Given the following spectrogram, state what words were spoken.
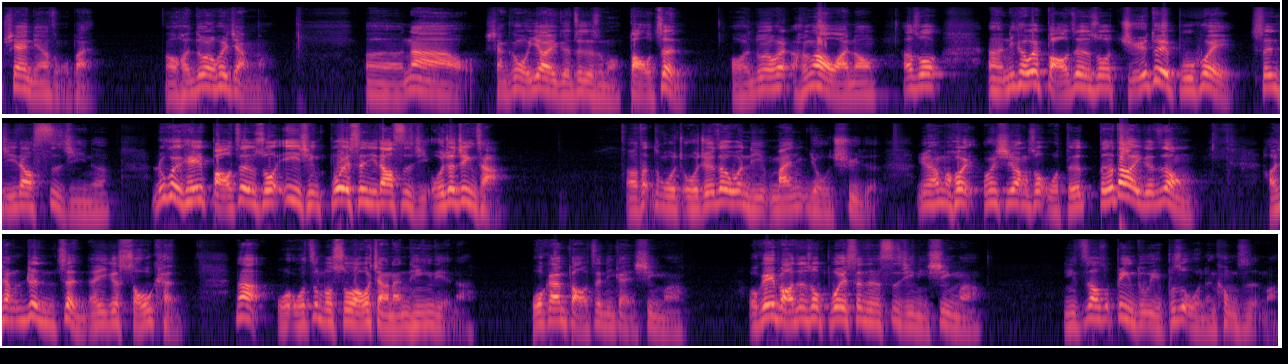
现在你要怎么办？哦，很多人会讲嘛，呃，那想跟我要一个这个什么保证？很多人会很好玩哦。他说：“嗯，你可不可以保证说绝对不会升级到四级呢？如果可以保证说疫情不会升级到四级，我就进场。”哦，他我我觉得这个问题蛮有趣的，因为他们会会希望说我得得到一个这种好像认证的一个首肯。那我我这么说啊，我讲难听一点啊，我敢保证，你敢信吗？我可以保证说不会升成四级，你信吗？你知道说病毒也不是我能控制的吗？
